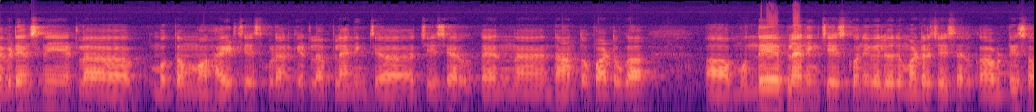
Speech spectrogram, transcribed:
ఎవిడెన్స్ని ఎట్లా మొత్తం హైడ్ చేసుకోవడానికి ఎట్లా ప్లానింగ్ చేశారు. దెన్ దాంతో పాటుగా ముందే ప్లానింగ్ చేసుకొని వీళ్ళు మర్డర్ చేశారు కాబట్టి సో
